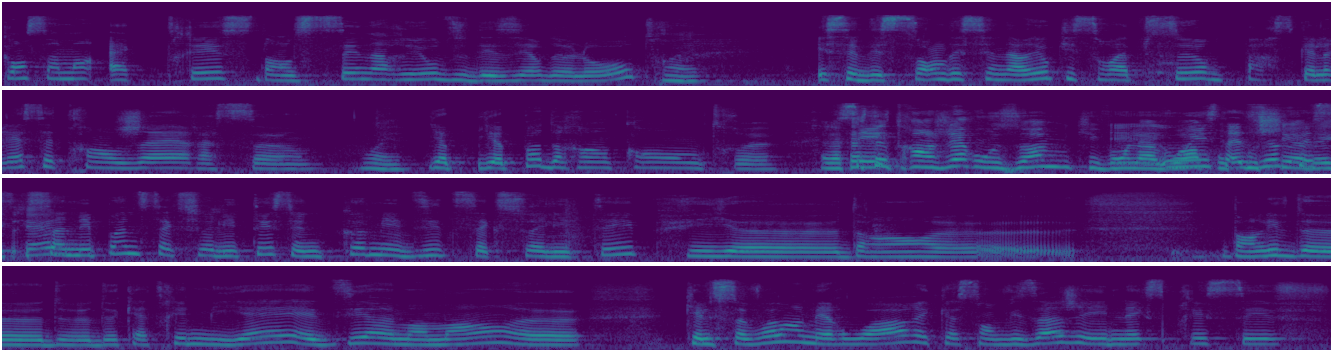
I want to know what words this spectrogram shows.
constamment actrice dans le scénario du désir de l'autre. Et ce sont des scénarios qui sont absurdes parce qu'elle reste étrangère à ça. Il n'y a, pas de rencontre. Elle reste étrangère aux hommes qui vont la voir pour coucher avec elle. Ça n'est pas une sexualité, c'est une comédie de sexualité. Puis euh, dans, euh, dans le livre de, de, Catherine Millet, elle dit à un moment qu'elle se voit dans le miroir et que son visage est inexpressif.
